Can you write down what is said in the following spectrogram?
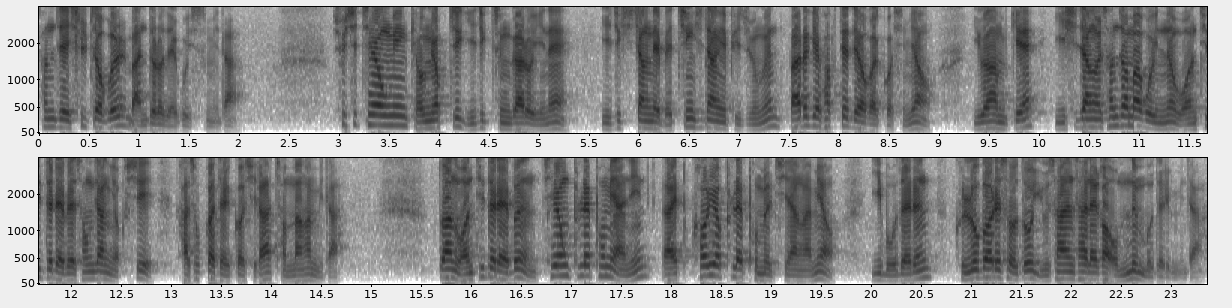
현재 실적을 만들어내고 있습니다. 수시 채용 및 경력직 이직 증가로 인해 이직 시장 내 매칭 시장의 비중은 빠르게 확대되어 갈 것이며 이와 함께 이 시장을 선점하고 있는 원티드랩의 성장 역시 가속화될 것이라 전망합니다. 또한 원티드랩은 채용 플랫폼이 아닌 라이프 커리어 플랫폼을 지향하며 이 모델은 글로벌에서도 유사한 사례가 없는 모델입니다.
